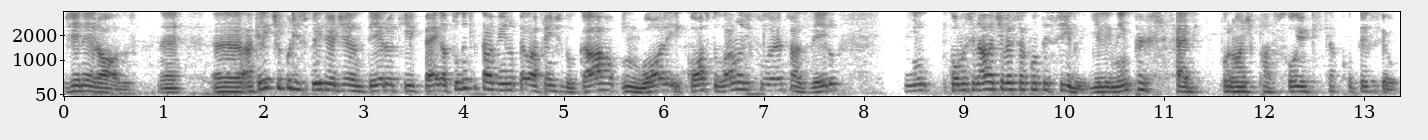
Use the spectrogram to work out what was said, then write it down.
generosos. Né? Uh, aquele tipo de splitter dianteiro que pega tudo que está vindo pela frente do carro, engole e cospe lá no difusor traseiro como se nada tivesse acontecido e ele nem percebe por onde passou e o que, que aconteceu.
